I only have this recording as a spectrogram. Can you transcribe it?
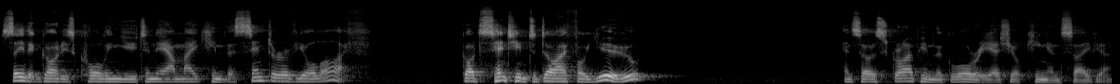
see that God is calling you to now make him the centre of your life. God sent him to die for you, and so ascribe him the glory as your King and Saviour.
